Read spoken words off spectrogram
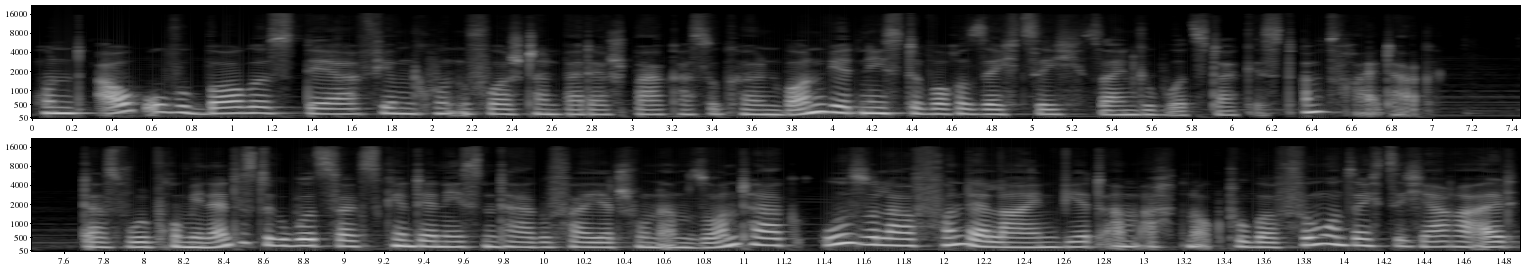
Und auch Uwe Borges, der Firmenkundenvorstand bei der Sparkasse Köln-Bonn, wird nächste Woche 60. Sein Geburtstag ist am Freitag. Das wohl prominenteste Geburtstagskind der nächsten Tage feiert schon am Sonntag. Ursula von der Leyen wird am 8. Oktober 65 Jahre alt.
